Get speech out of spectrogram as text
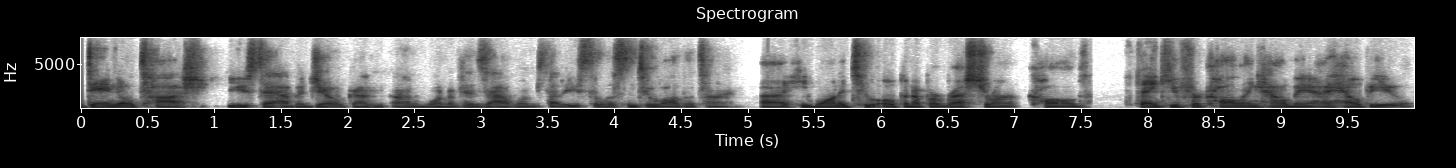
Daniel Tosh used to have a joke on on one of his albums that I used to listen to all the time. Uh, he wanted to open up a restaurant called "Thank You for Calling. How May I Help You."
